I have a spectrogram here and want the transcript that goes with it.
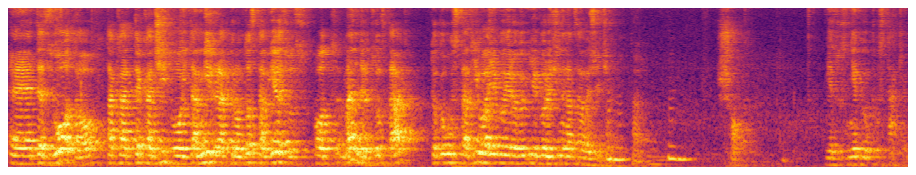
e, te złoto, taka, te kadzidło i ta mirra, którą dostał Jezus od mędrców, tak? To go ustawiła jego, jego, jego rodziny na całe życie. Szok. Jezus nie był pustakiem.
